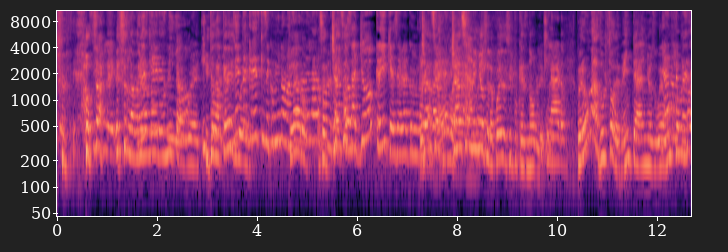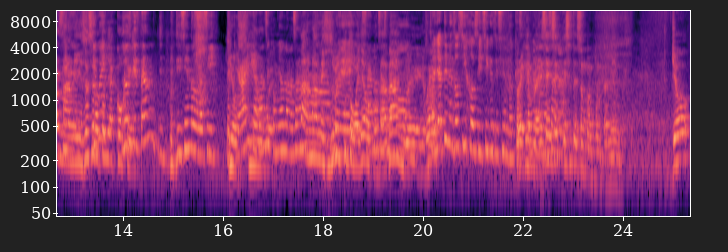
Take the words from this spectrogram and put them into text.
o sea, Sí, esa es la manera es que más bonita, güey. y, Y, te la crees, ¿Neta güey. crees que se comió una manzana Claro, del o árbol, sea, güey? chance- O sea, yo creí que se había comido una Chance, manzana del chance a un niño se lo puedes decir porque es noble, güey. Claro. Pero un adulto de 20 años, güey, un no joven, no mames, ese rato ya coge. Los que están diciendo así, de Dios que ay, mío, Adán se comió la manzana. No mames, se subió el puto guayabo o sea, con Adán, güey, o O sea, sea- ya tienes dos hijos y sigues diciendo que Por se ejemplo, ese es un buen punto también, güey. Yo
